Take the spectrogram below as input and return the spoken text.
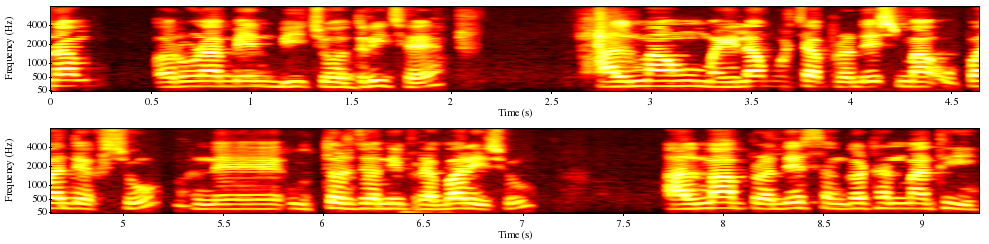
નામ અરુણાબેન બી ચૌધરી છે. હાલમાં હું મહિલા મોરચા પ્રદેશમાં ઉપાધ્યક્ષ છું અને ઉત્તર ઝોનની પ્રભારી છું. હાલમાં પ્રદેશ સંગઠનમાંથી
